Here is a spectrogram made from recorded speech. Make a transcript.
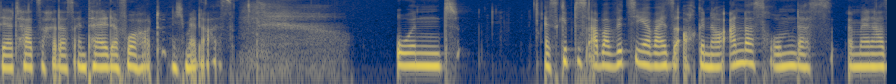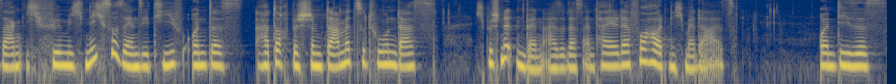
der Tatsache, dass ein Teil der Vorhaut nicht mehr da ist. Und es gibt es aber witzigerweise auch genau andersrum, dass Männer sagen, ich fühle mich nicht so sensitiv und das hat doch bestimmt damit zu tun, dass ich beschnitten bin, also dass ein Teil der Vorhaut nicht mehr da ist. Und dieses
